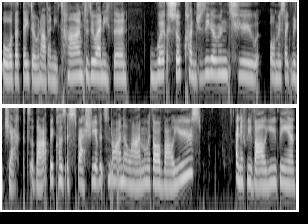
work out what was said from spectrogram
or that they don't have any time to do anything, we're subconsciously going to almost like reject that because, especially if it's not in alignment with our values, and if we value being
